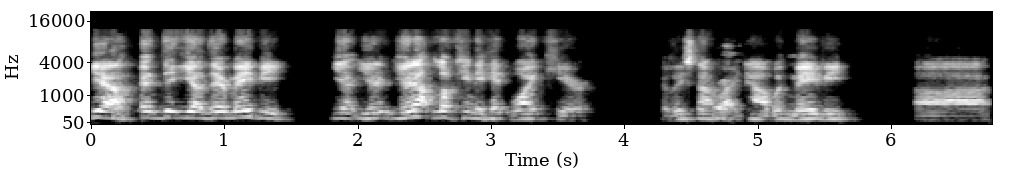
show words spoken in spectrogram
Yeah, and the- yeah, there may be, yeah, you're, you're not looking to hit white here, at least not right Right. now, but maybe, uh,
